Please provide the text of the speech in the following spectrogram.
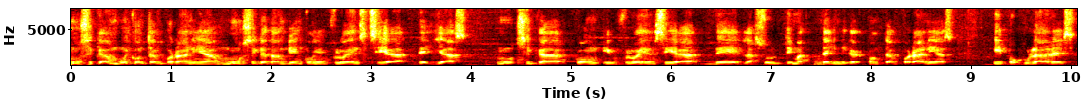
música muy contemporánea, música también con influencia de jazz, música con influencia de las últimas técnicas contemporáneas y populares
